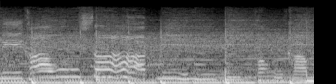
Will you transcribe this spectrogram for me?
หนี่เขาสาดนี้ทองคำ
